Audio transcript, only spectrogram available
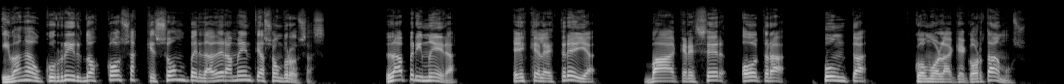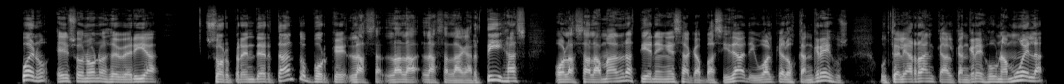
y van a ocurrir dos cosas que son verdaderamente asombrosas. La primera es que la estrella va a crecer otra punta como la que cortamos. Bueno, eso no nos debería sorprender tanto porque las, las, lagartijas o las salamandras tienen esa capacidad, igual que los cangrejos. Usted le arranca al cangrejo una muela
